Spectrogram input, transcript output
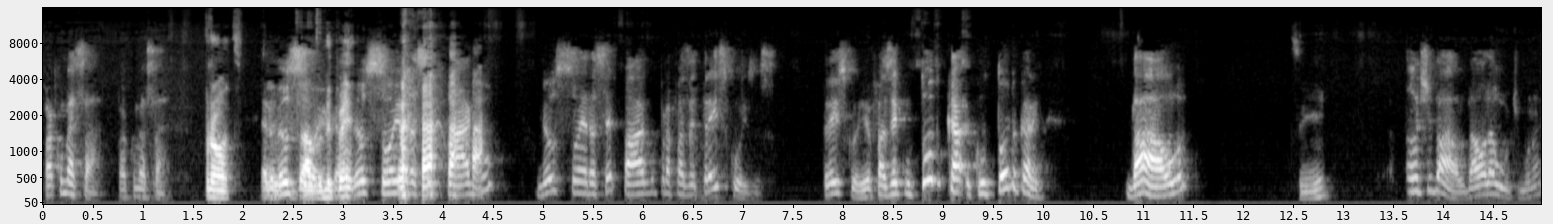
Para começar, para começar. Pronto. Era o meu sonho. Depois... Meu sonho era ser pago. meu sonho era ser pago para fazer três coisas. Três coisas. Eu ia fazer com todo, com todo carinho. Dar aula. Sim. Antes da aula. Da aula é o último, né?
